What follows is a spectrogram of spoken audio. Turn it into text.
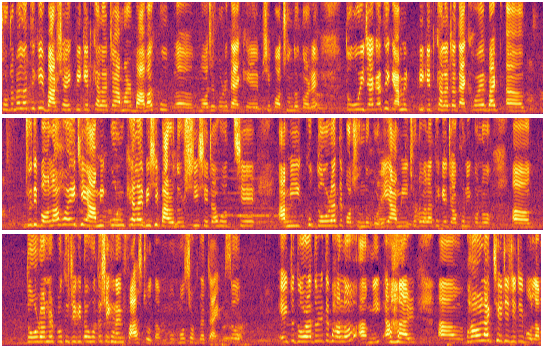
ছোটবেলা থেকে বাসায় ক্রিকেট খেলাটা আমার বাবা খুব মজা করে দেখে, সে পছন্দ করে। তো ওই জায়গা থেকে আমি ক্রিকেট খেলাটা দেখা হয়। বাট যদি বলা হয় যে আমি কোন খেলায় বেশি পারদর্শী, সেটা হচ্ছে আমি খুব দৌড়াতে পছন্দ করি। আমি ছোটবেলা থেকে যখনই কোনো দৌড়ানোর প্রতিযোগিতা হতো, সেখানে আমি ফার্স্ট হতাম most of the time so একটু দৌড়াদৌড়িতে ভালো আমি আর ভালো লাগছে যে যেটাই বললাম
